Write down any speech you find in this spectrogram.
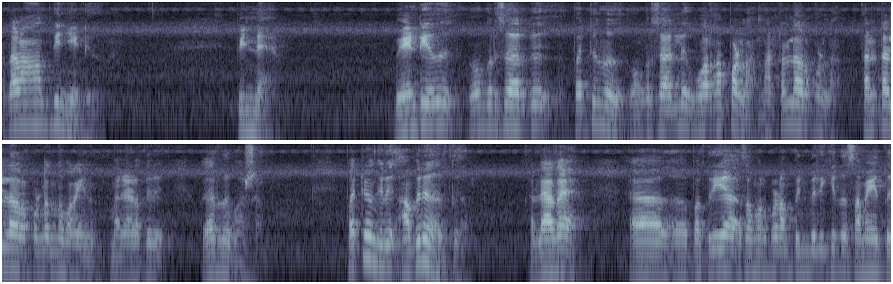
അതാണ് ആദ്യം ചെയ്യേണ്ടത്. പിന്നെ വേണ്ടിയത് കോൺഗ്രസ്സുകാർക്ക് പറ്റുന്നത് കോൺഗ്രസ്സുകാരിൽ ഉറപ്പുള്ള നട്ടല്ല ഉറപ്പുള്ള തണ്ടല്ല ഉറപ്പുള്ള എന്ന് പറയുന്നു മലയാളത്തിൽ വേറൊരു ഭാഷ. പറ്റുമെങ്കിൽ അവരെ നിർത്തുക. അല്ലാതെ പത്രിക സമർപ്പണം പിൻവലിക്കുന്ന സമയത്ത്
